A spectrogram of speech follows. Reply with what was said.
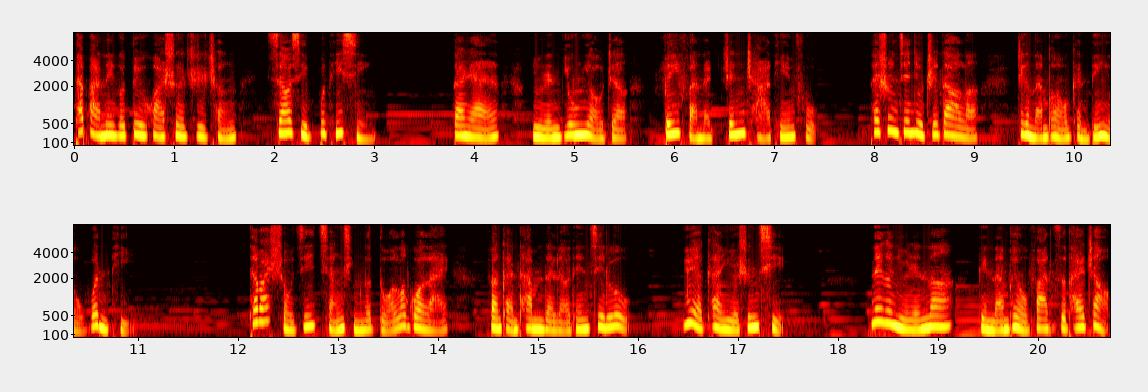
他把那个对话设置成消息不提醒。当然，女人拥有着非凡的侦查天赋，她瞬间就知道了这个男朋友肯定有问题。她把手机强行的夺了过来，翻看他们的聊天记录。越看越生气，那个女人呢，给男朋友发自拍照，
